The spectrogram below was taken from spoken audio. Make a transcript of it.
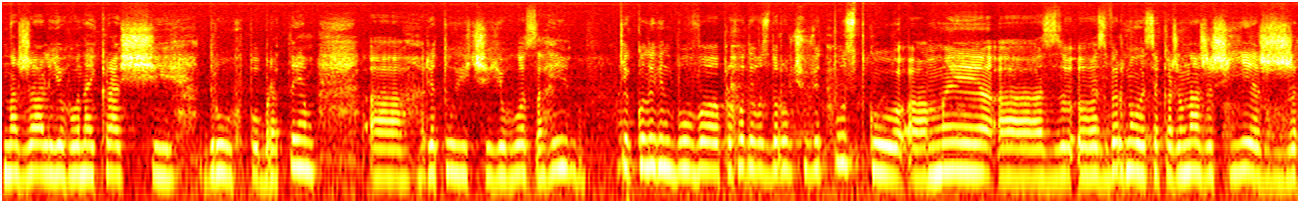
На жаль, його найкращий друг, побратим, рятуючи його, загинув. Коли він був е, проходив оздоровчу відпустку, е, ми е, звернулися, каже, в нас же ж є ж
